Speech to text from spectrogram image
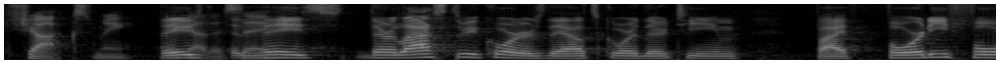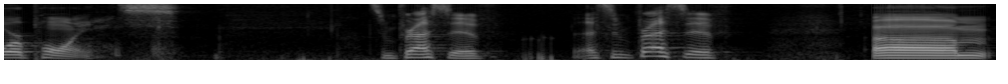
shocks me. They I gotta say. they their last three quarters they outscored their team by 44 points. That's impressive. That's impressive. Um,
